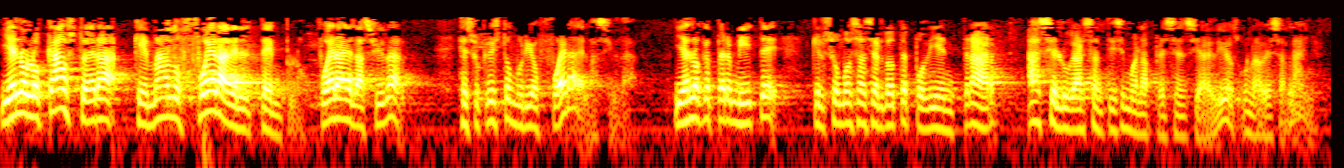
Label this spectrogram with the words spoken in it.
Y el holocausto era quemado fuera del templo, fuera de la ciudad. Jesucristo murió fuera de la ciudad. Y es lo que permite que el sumo sacerdote podía entrar hacia el lugar santísimo a la presencia de Dios una vez al año.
